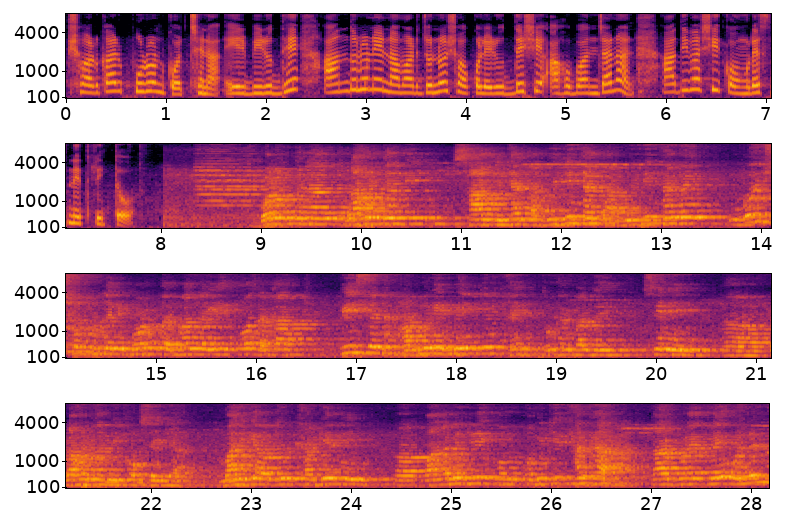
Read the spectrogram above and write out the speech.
সরকার পূরণ করছে না। এর বিরুদ্ধে আন্দোলনে নামার জন্য সকলের উদ্দেশ্যে আহ্বান জানান আদিবাসী কংগ্রেস নেতৃত্ব। পার্লামেন্টারি তারপরে অন্যান্য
